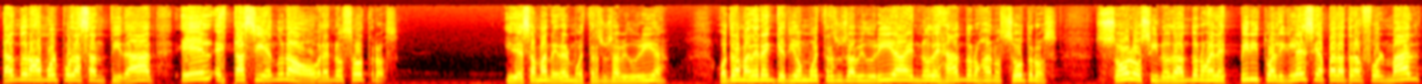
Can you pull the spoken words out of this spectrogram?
dándonos amor por la santidad. Él está haciendo una obra en nosotros. Y de esa manera Él muestra su sabiduría. Otra manera en que Dios muestra su sabiduría es no dejándonos a nosotros solos, sino dándonos el Espíritu a la iglesia para transformar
